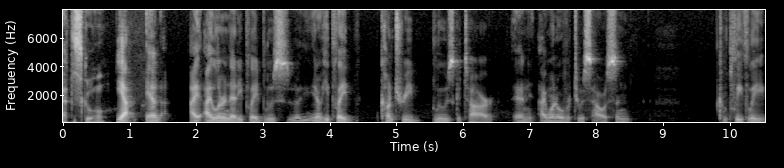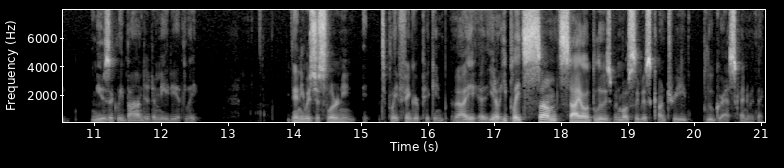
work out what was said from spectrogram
at the school. Yeah, and I, I learned that he played blues. You know, he played country blues guitar, and I went over to his house and completely musically bonded immediately. And he was just learning to play finger picking. I, you know, he played some style of blues, but mostly was country bluegrass kind of a thing.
